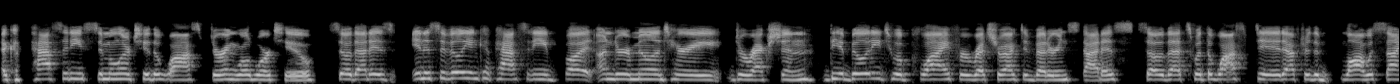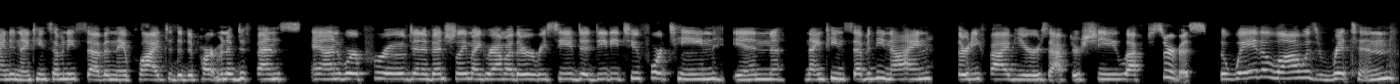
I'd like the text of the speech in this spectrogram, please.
a capacity similar to the WASP during World War II so that is in a civilian capacity, but under military direction, the ability to apply for retroactive veteran status. So that's what the WASP did after the law was signed in 1977. They applied to the Department of Defense and were approved. And eventually, my grandmother received a DD 214 in 1979. 35 years after she left service. The way the law was written,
